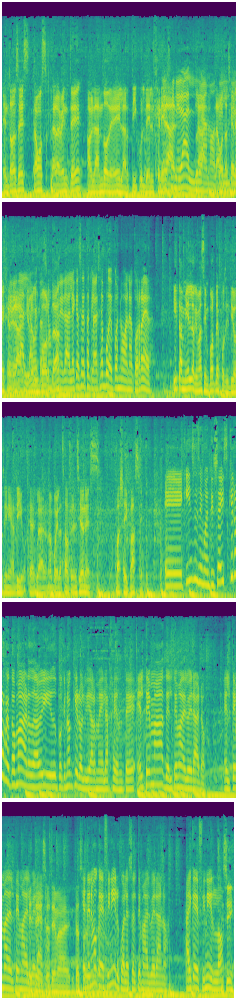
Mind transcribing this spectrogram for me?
Entonces, estamos claramente hablando del artículo, del general. Del general, Claro, digamos. La del- votación del en general, que es lo que importa. general. Hay que hacer esta aclaración porque después no van a correr. Y también lo que más importa es positivos y negativos, queda claro, ¿no? Porque las abstenciones, vaya y pase. Eh, 15.56, quiero retomar, David, porque no quiero olvidarme de la gente, el tema del tema del verano. El tema del tema del este verano. es el tema que, tenemos que definir cuál es el tema del verano. Hay que definirlo. Sí,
